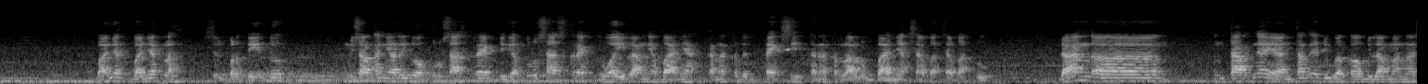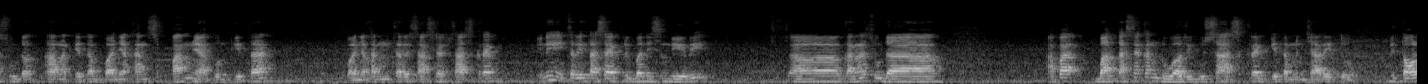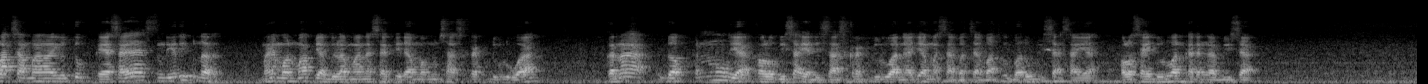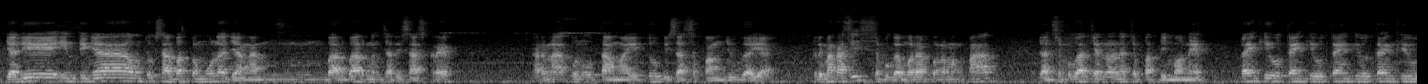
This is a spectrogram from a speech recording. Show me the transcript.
banyak banyak lah seperti itu misalkan nyari 20 subscribe 30 subscribe wah hilangnya banyak karena terdeteksi karena terlalu banyak sahabat-sahabatku dan uh, entarnya ya entarnya juga kalau bila mana sudah karena kita banyakkan spamnya akun kita banyakkan mencari subscribe subscribe ini cerita saya pribadi sendiri uh, karena sudah apa batasnya kan 2000 subscribe kita mencari itu ditolak sama YouTube kayak saya sendiri benar makanya mohon maaf ya bila mana saya tidak mau subscribe duluan karena udah penuh ya kalau bisa ya di subscribe duluan aja sama sahabat-sahabatku baru bisa saya. Kalau saya duluan kadang nggak bisa jadi intinya untuk sahabat pemula jangan barbar mencari subscribe. Karena akun utama itu bisa spam juga ya. Terima kasih semoga bermanfaat dan semoga channelnya cepat dimonet thank you thank you thank you thank you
